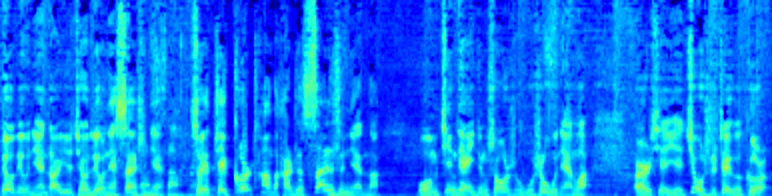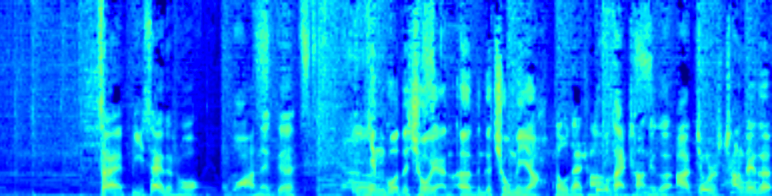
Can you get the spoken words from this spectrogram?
六六年到一九九六年三十年，所以这歌唱的还是三十年呢。我们今天已经说是五十五年了，而且也就是这个歌。在比赛的时候，哇，那个英国的球员，呃，那个球迷啊，都在唱，都在唱这个啊，就是唱这个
